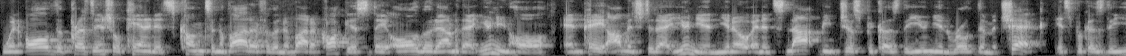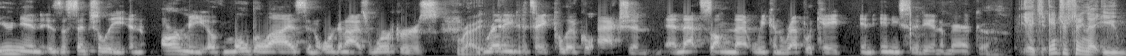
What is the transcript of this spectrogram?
when all the presidential candidates come to Nevada for the Nevada caucus, they all go down to that union hall and pay homage to that union, you know, and it's not be just because the union wrote them a check. It's because the union is essentially an army of mobilized and organized workers Right. ready to take political action. And that's something that we can replicate in any city in America. It's interesting that you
